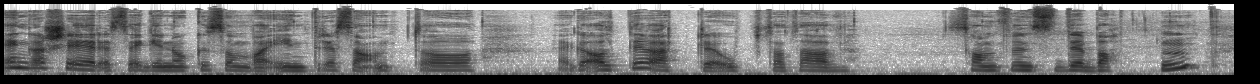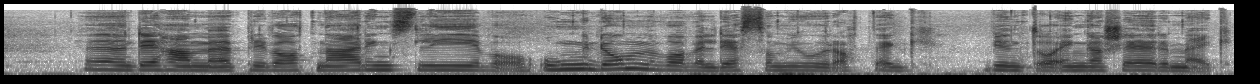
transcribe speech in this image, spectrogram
engasjere seg i noe som var interessant. Og jeg har alltid vært opptatt av samfunnsdebatten. Eh, det her med privat næringsliv og ungdom var vel det som gjorde at jeg begynte å engasjere meg.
